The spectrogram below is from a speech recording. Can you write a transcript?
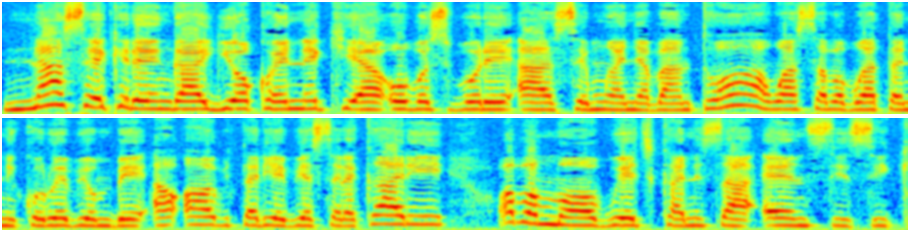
nasekerenga giokoenekia obosibore ase mwanya banto awasaba bwatanikorwa ebyombe ao bitari ebya serikali obomo bwechikanisa ncck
